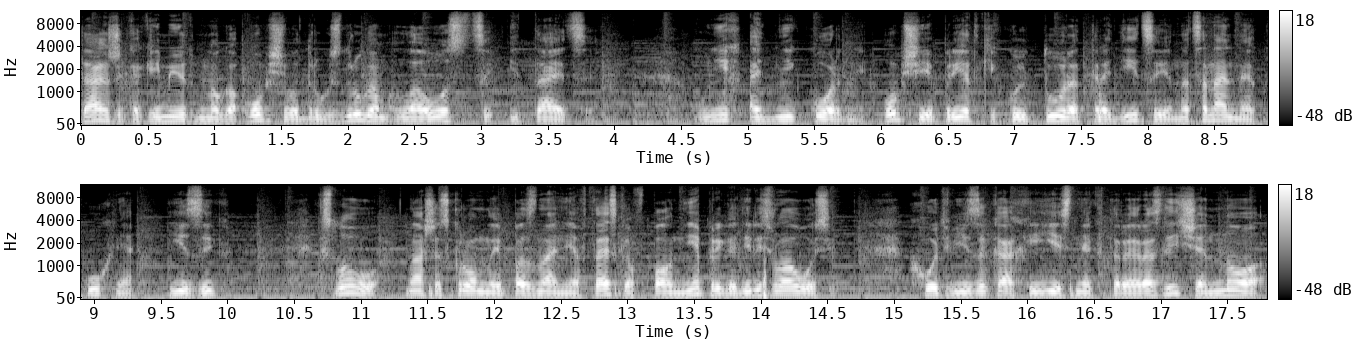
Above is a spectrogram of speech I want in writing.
так же, как имеют много общего друг с другом лаосцы и тайцы. У них одни корни, общие предки, культура, традиции, национальная кухня, язык. К слову, наши скромные познания в тайском вполне пригодились в Лаосе. Хоть в языках и есть некоторые различия, но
